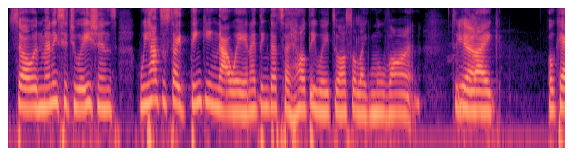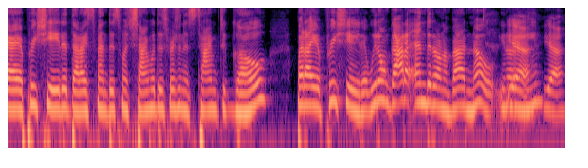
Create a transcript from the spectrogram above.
So in many situations, we have to start thinking that way, and I think that's a healthy way to also like move on. To Yeah. be like, okay, I appreciated that I spent this much time with this person. It's time to go, but I appreciate it. We don't gotta end it on a bad note. You know yeah, what I mean? Yeah.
